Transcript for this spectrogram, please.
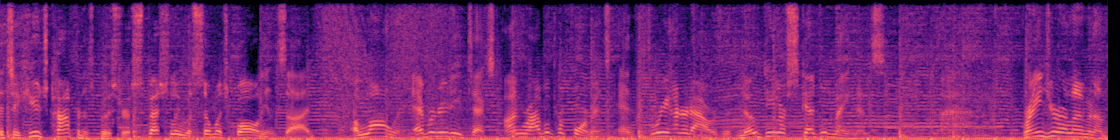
It's a huge confidence booster, especially with so much quality inside, along with Evinrude E-Tech's unrivaled performance and 300 hours with no dealer scheduled maintenance. Ranger Aluminum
